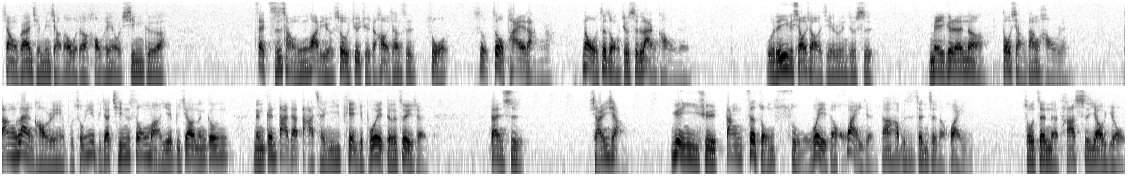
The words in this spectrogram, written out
像我刚才前面讲到我的好朋友新哥啊，在职场文化里，有时候就觉得他好像是做做做拍档啊。那我这种就是烂好人。我的一个小小的结论就是，每个人呢都想当好人，当烂好人也不错，因为比较轻松嘛，也比较能够能跟大家打成一片，也不会得罪人。但是想一想，愿意去当这种所谓的坏人，当然他不是真正的坏人。说真的，他是要有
